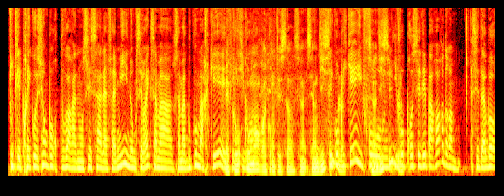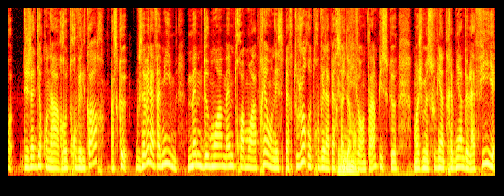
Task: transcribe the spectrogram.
toutes les précautions pour pouvoir annoncer ça à la famille. Donc c'est vrai que ça m'a ça m'a beaucoup marqué. Mais co comment raconter ça? C'est indicible. C'est compliqué. Il faut il faut procéder par ordre. C'est d'abord déjà dire qu'on a retrouvé le corps, parce que vous savez la famille, même deux mois, même trois mois après, on espère toujours retrouver la personne Évidemment. vivante, hein, puisque moi je me souviens très bien de la fille.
